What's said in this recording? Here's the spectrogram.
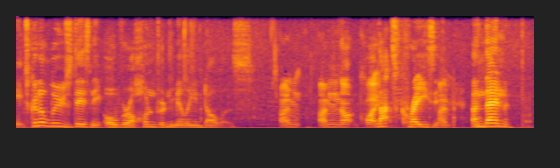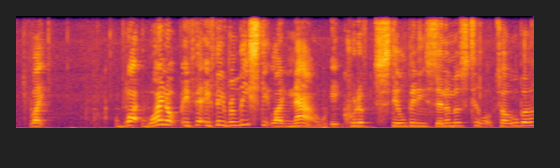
It's gonna lose Disney over a hundred million dollars. I'm I'm not quite. That's crazy. I'm- And then, like, why why not? If they if they released it like now, it could have still been in cinemas till October.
